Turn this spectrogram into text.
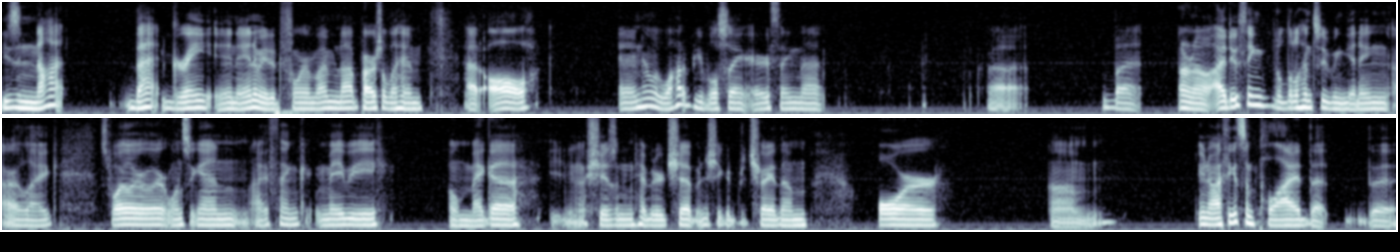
he's not that great in animated form. I'm not partial to him at all, and I know a lot of people saying are saying that. Uh, but I don't know. I do think the little hints we've been getting are like, spoiler alert once again. I think maybe Omega, you know, she has an inhibitor chip and she could betray them, or, um, you know, I think it's implied that the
